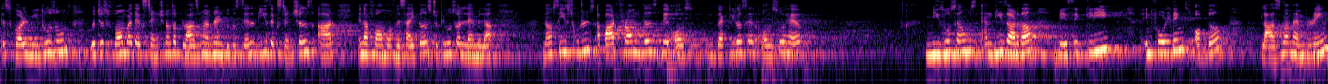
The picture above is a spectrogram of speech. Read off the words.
is called mesosomes which is formed by the extension of the plasma membrane into the cell. These extensions are in a form of vesicles, tubules or lamella now see students apart from this they also bacterial cell also have mesosomes and these are the basically enfoldings of the plasma membrane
